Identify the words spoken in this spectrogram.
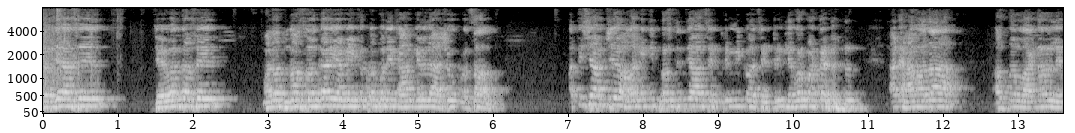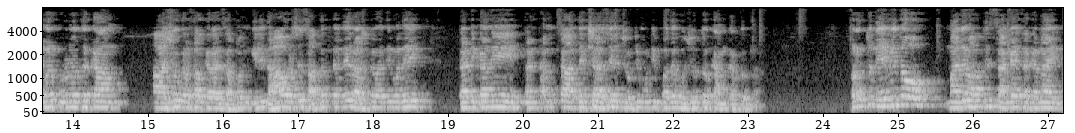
संजय असेल जयवंत असेल माझा जुना सहकारी आम्ही एकत्रपणे काम केलेला अशोक प्रसाद. अतिशय आमची हालाकीची परिस्थिती हा सेंट्रिंग सेंट्रिंग लेबर कॉन्ट्रॅक्टर आणि हा माझा असणार लागणारं लेबर पूर्णचं काम हा अशोक असाल करायचा. पण गेली दहा वर्ष सातत्याने राष्ट्रवादीमध्ये त्या ठिकाणी कंटांचा अध्यक्ष असेल छोटी मोठी पदं भूषवतो तो काम करत. होता परंतु नेहमी तो माझ्या बाबतीत सांगायचा का नाही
